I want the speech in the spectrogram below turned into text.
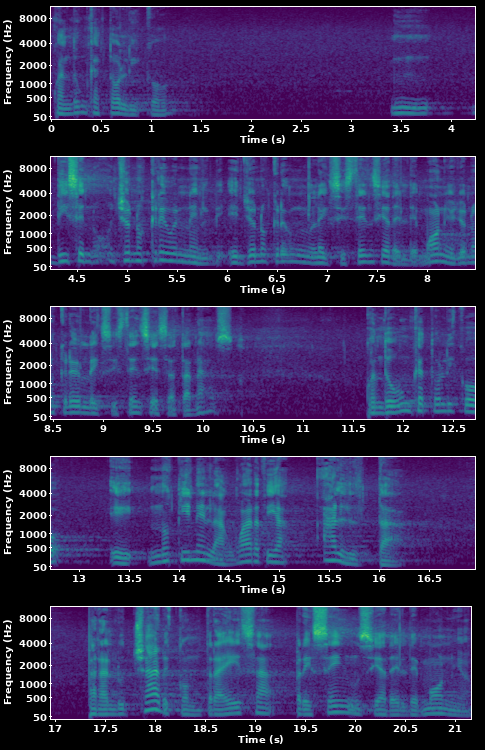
cuando un católico mm, dice, no, yo no creo en el, yo no creo en la existencia del demonio, yo no creo en la existencia de Satanás. Cuando un católico eh, no tiene la guardia alta para luchar contra esa presencia del demonio,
